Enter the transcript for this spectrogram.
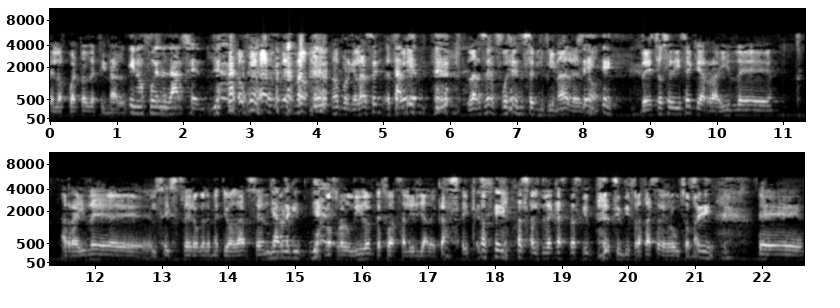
en los cuartos de final. y no fue el Larsen. No fue Larsen, no, no, porque Larsen fue, También. Larsen fue en semifinales, ¿no? De hecho, se dice que a raíz de a raíz de el 6-0 que le metió a Larsen, Ya no le quit- ya. nuestro aludido empezó a salir ya de casa y Sí. a salir de casa sin, sin disfrazarse de Groucho Marx. Sí. Eh,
